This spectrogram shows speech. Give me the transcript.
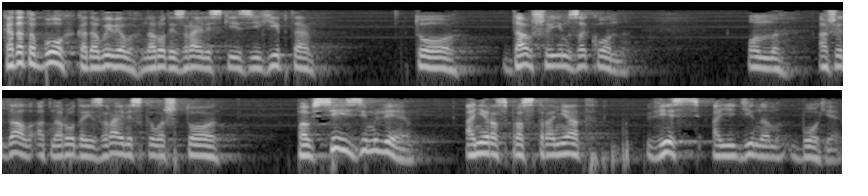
Когда-то Бог, когда вывел народ израильский из Египта, то давший им закон, Он ожидал от народа израильского, что по всей земле они распространят весть о едином Боге.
